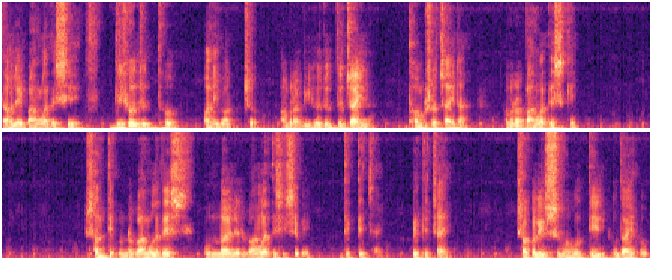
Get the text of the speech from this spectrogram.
তাহলে বাংলাদেশে গৃহযুদ্ধ অনিবার্য। আমরা গৃহযুদ্ধ চাই না, ধ্বংস চাই না। আমরা বাংলাদেশকে শান্তিপূর্ণ বাংলাদেশ, উন্নয়নের বাংলাদেশ হিসেবে দেখতে চাই, পেতে চাই। সকলের শুভবুদ্ধির উদয় হোক,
